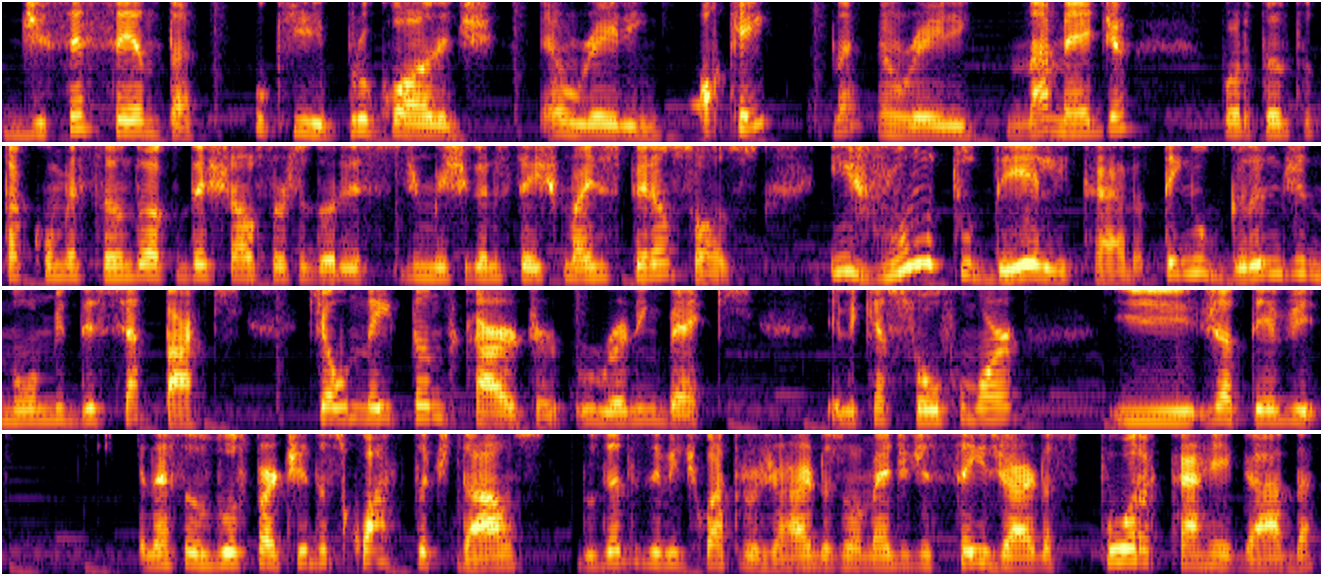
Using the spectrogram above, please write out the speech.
de 60, o que para o college é um rating ok, né, é um rating na média, portanto está começando a deixar os torcedores de Michigan State mais esperançosos. E junto dele, cara, tem o grande nome desse ataque, que é o Nathan Carter, o running back. Ele que é sophomore e já teve nessas duas partidas quatro touchdowns, 224 jardas, uma média de 6 jardas por carregada,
